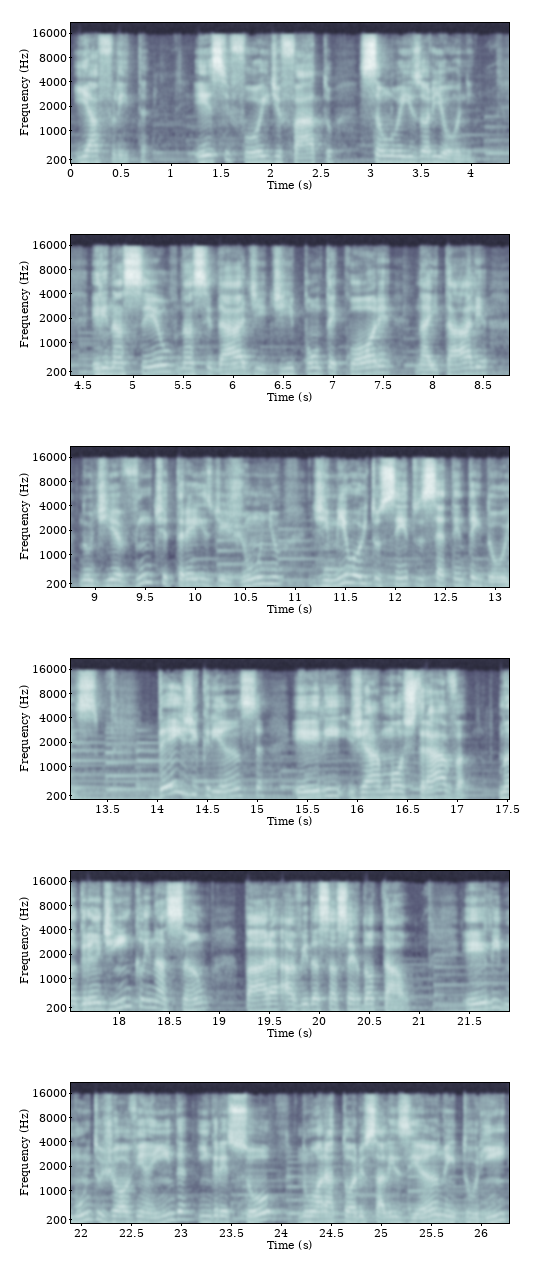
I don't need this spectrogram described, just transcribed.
e aflita. Esse foi, de fato, São Luís Orione. Ele nasceu na cidade de Pontecore, na Itália, no dia 23 de junho de 1872. Desde criança, ele já mostrava uma grande inclinação para a vida sacerdotal. Ele, muito jovem ainda, ingressou no oratório salesiano em Turim.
